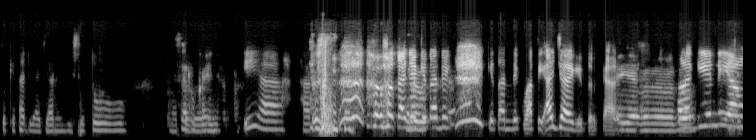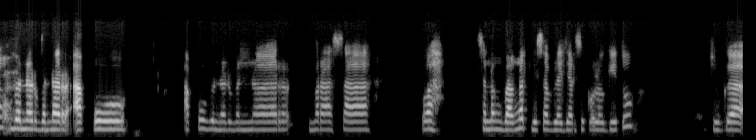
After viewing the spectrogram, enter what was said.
Itu kita diajarin di situ. Seru Metode- kayaknya. Iya, harus. Makanya Seru. kita nik kita nikmati aja gitu kan. Iya, betul-betul. Apalagi ini yang Betul. benar-benar aku aku benar-benar merasa wah seneng banget bisa belajar psikologi itu juga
